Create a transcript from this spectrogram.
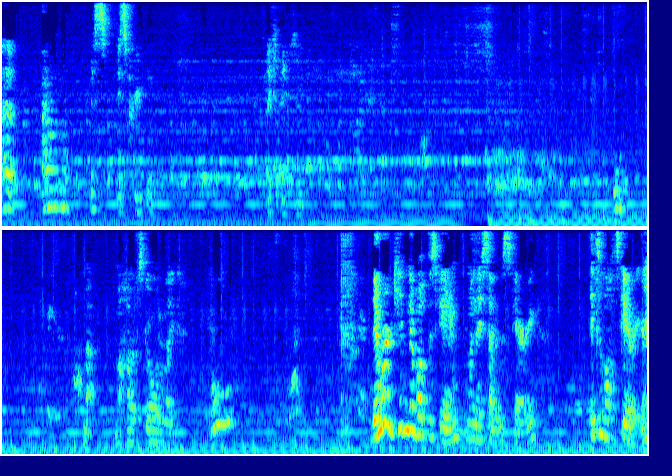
Uh, I don't know. It's it's creepy. I, I can't. Ooh. My, my heart's going like. Ooh. They weren't kidding about this game when they said it was scary. It's a lot scarier.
